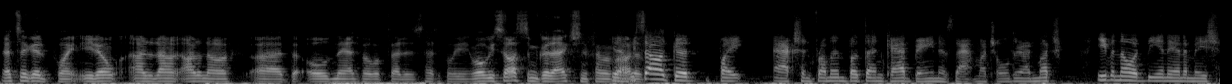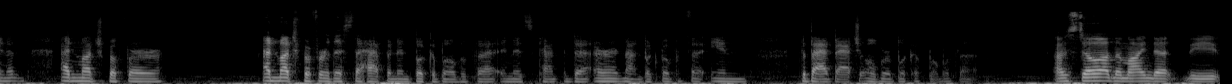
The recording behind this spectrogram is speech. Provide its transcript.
That's a good point. You don't. I don't. know- I don't know if uh, the old man Boba Fett is technically. Well, we saw some good action from him. Yeah, we of, saw a good fight action from him, but then Cad Bane is that much older. I'd much, even though it'd be an animation, I'd much prefer. I'd much prefer this to happen in Book of Boba Fett, and it's kind of the or not in Book of Boba Fett in the Bad Batch over Book of Boba Fett. I'm still on the mind that the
